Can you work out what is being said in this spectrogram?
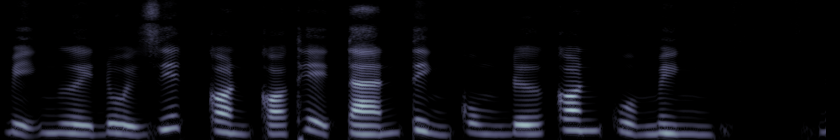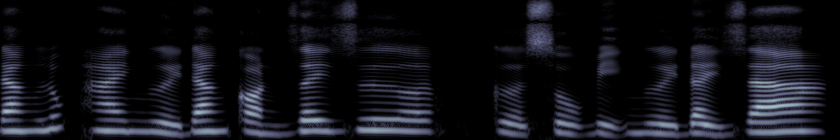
Bị người đổi giết còn có thể tán tỉnh cùng đứa con của mình. Đang lúc hai người đang còn dây dưa, cửa sổ bị người đẩy ra.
